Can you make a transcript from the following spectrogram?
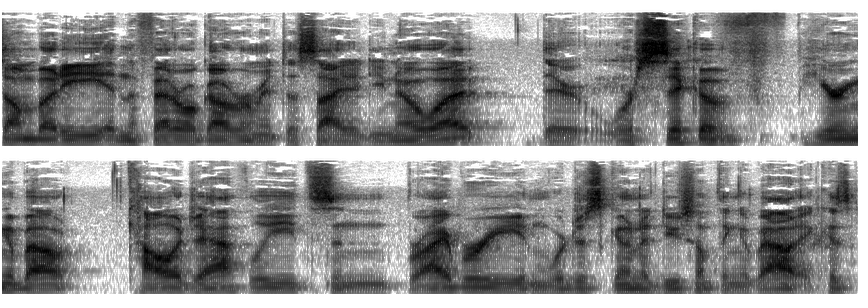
somebody in the federal government decided, you know what? They're, we're sick of hearing about college athletes and bribery, and we're just going to do something about it. Because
